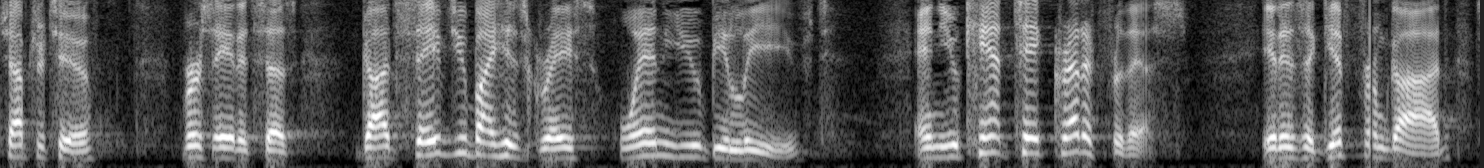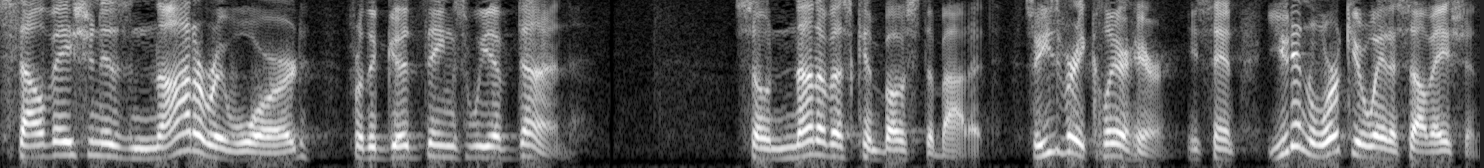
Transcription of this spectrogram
chapter 2, verse 8, it says, God saved you by his grace when you believed, and you can't take credit for this. It is a gift from God. Salvation is not a reward for the good things we have done. So none of us can boast about it. So he's very clear here. He's saying, You didn't work your way to salvation.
